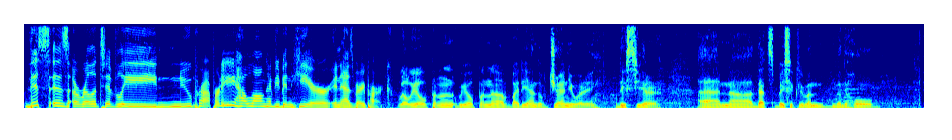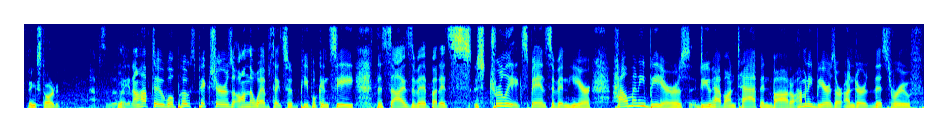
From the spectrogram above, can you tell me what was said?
This is a relatively new property. How long have you been here in Asbury Park? Well, we open we open uh, by the end of January this year, and uh, that's basically when when the whole thing started. Absolutely. Yeah. And I'll have to, we'll post pictures on the website so people can see the size of it, but it's, it's truly expansive in here. How many beers do you have on tap and bottle? How many beers are under this roof?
